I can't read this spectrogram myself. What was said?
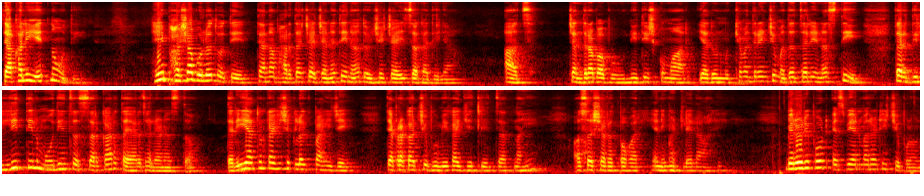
त्याखाली येत नव्हती. हे भाषा बोलत होते त्यांना भारताच्या जनतेनं दोनशे चाळीस जागा दिल्या. आज चंद्राबाबू नितीश कुमार या दोन मुख्यमंत्र्यांची मदत झाली नसती तर दिल्लीतील मोदींचं सरकार तयार झालं नसतं. तरी यातून काही शिकलं पाहिजे. त्या प्रकारची भूमिका घेतली जात नाही असं शरद पवार यांनी म्हटलेलं आहे. Bureau report S B N Marathi Chiplun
